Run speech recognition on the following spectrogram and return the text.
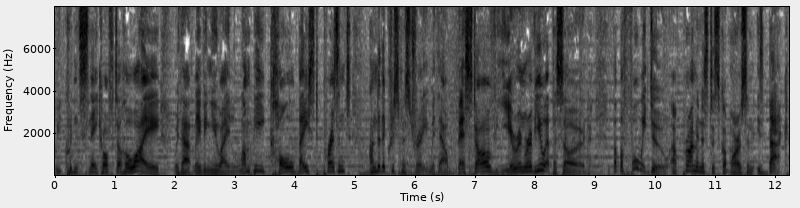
we couldn't sneak off to Hawaii without leaving you a lumpy, coal based present under the Christmas tree with our best of year in review episode. But before we do, our Prime Minister Scott Morrison is back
